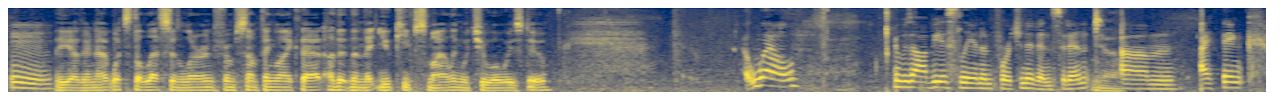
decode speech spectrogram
the other night. What's the lesson learned from something like that, other than that you keep smiling, which you always do? Well, it was obviously an unfortunate incident. Yeah. Um, I think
